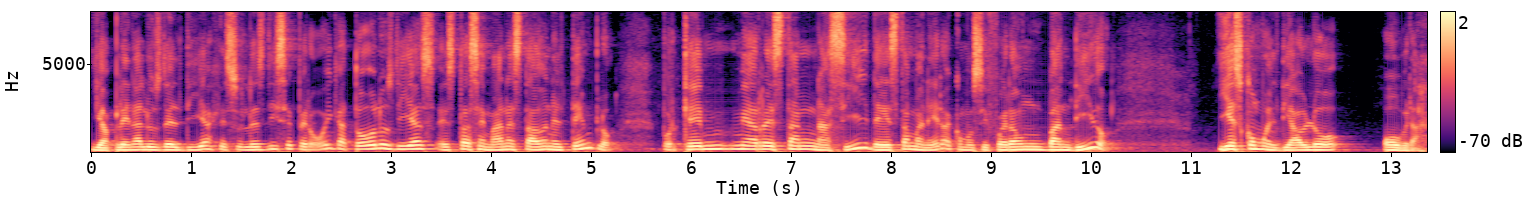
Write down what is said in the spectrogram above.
y a plena luz del día, Jesús les dice, pero oiga, todos los días esta semana he estado en el templo. ¿Por qué me arrestan así, de esta manera, como si fuera un bandido? Y es como el diablo obra,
